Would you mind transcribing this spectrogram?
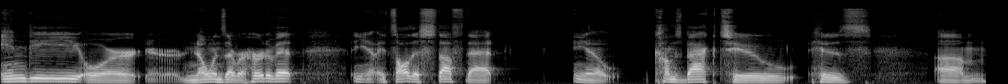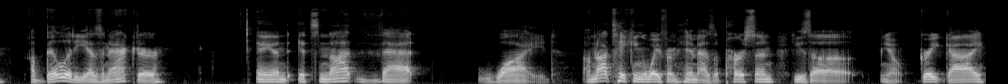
indie or, or no one's ever heard of it you know it's all this stuff that you know comes back to his um, ability as an actor and it's not that wide. I'm not taking away from him as a person. He's a you know great guy.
